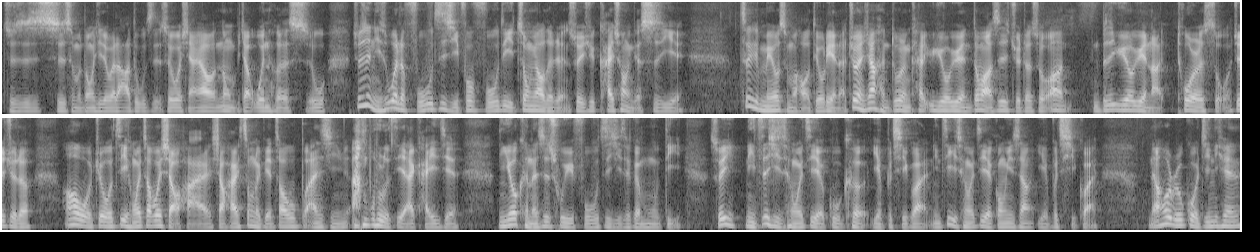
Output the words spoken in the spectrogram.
就是吃什么东西都会拉肚子，所以我想要弄比较温和的食物。就是你是为了服务自己或服务自己重要的人，所以去开创你的事业。这个没有什么好丢脸的，就很像很多人开育幼院，都老是觉得说啊，你不是育幼院啦，托儿所，就觉得哦，我觉得我自己很会照顾小孩，小孩送给别人照顾不安心，啊，不如自己来开一间。你有可能是出于服务自己这个目的，所以你自己成为自己的顾客也不奇怪，你自己成为自己的供应商也不奇怪。然后如果今天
